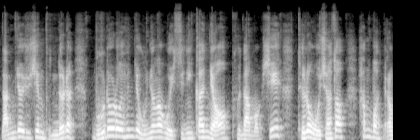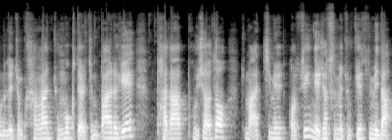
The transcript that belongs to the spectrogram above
남겨주신 분들은 무료로 현재 운영하고 있으니까요. 부담 없이 들어오셔서 한번 여러분들 좀 강한 종목들 좀 빠르게 받아보셔서 좀 아침에 어, 수익 내셨으면 좋겠습니다.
